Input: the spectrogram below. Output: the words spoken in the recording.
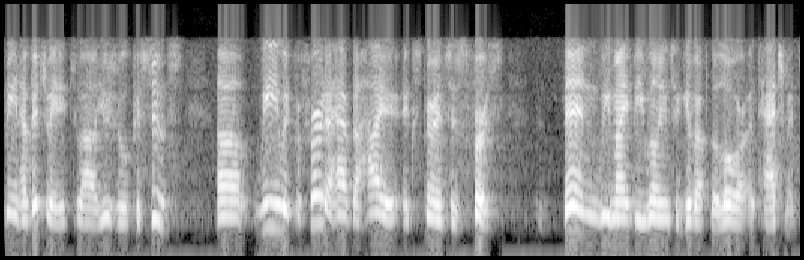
being habituated to our usual pursuits, uh, we would prefer to have the higher experiences first. Then we might be willing to give up the lower attachments.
